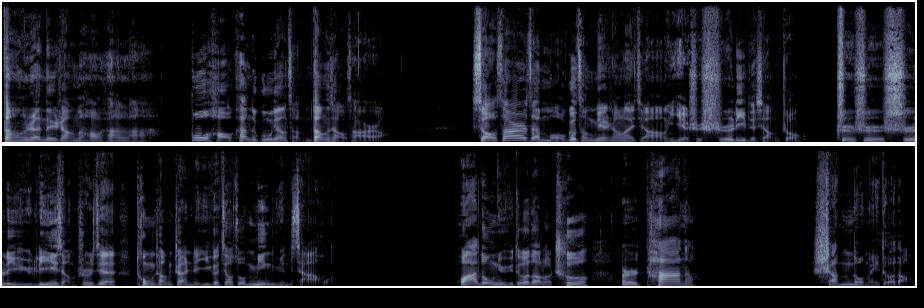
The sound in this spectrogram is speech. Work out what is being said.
当然得长得好看啦！不好看的姑娘怎么当小三儿啊？小三儿在某个层面上来讲也是实力的象征，只是实力与理想之间通常站着一个叫做命运的家伙。华东女得到了车，而他呢，什么都没得到。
